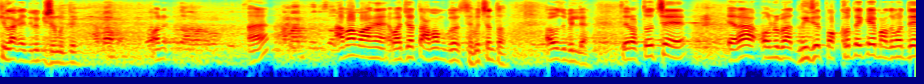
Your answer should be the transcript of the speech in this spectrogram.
কী লাগাই দিল কিসের মধ্যে? অনেক হ্যাঁ? আমাম হ্যাঁ আমাম করেছে বুঝছেন তো? আউজুবিল্লা তো এর অর্থ হচ্ছে, এরা অনুবাদ নিজের পক্ষ থেকে মাঝে মধ্যে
